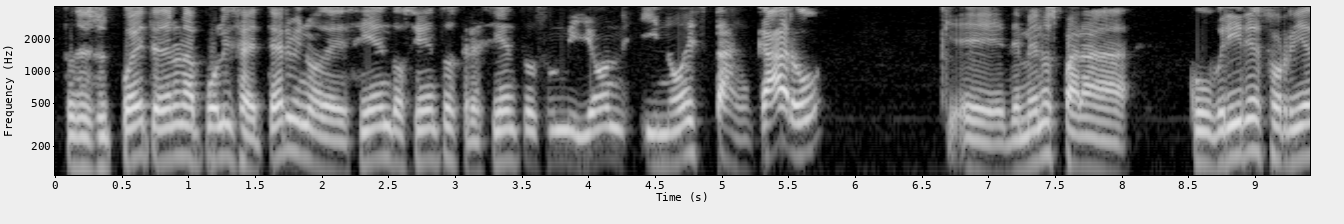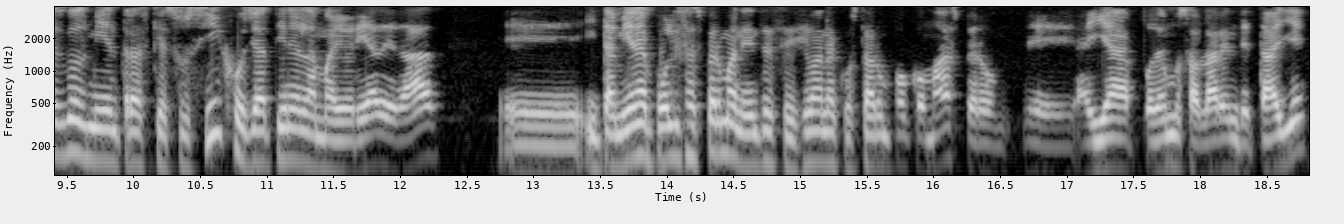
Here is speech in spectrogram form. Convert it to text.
Entonces puede tener una póliza de término de 100, 200, 300, un millón y no es tan caro, eh, de menos para cubrir esos riesgos mientras que sus hijos ya tienen la mayoría de edad. Eh, y también hay pólizas permanentes que sí van a costar un poco más, pero eh, ahí ya podemos hablar en detalle.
